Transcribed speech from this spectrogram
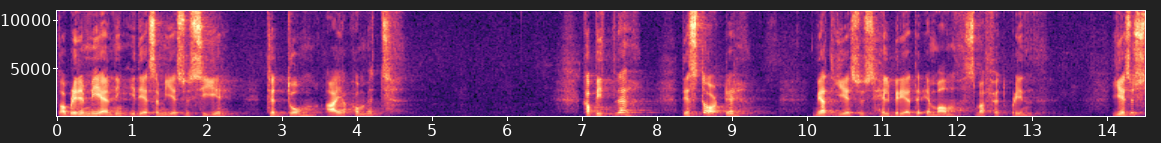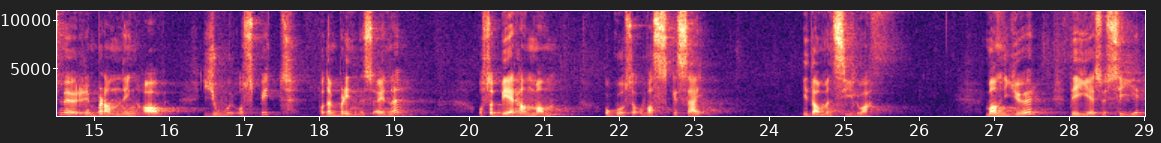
Da blir det mening i det som Jesus sier til dom er jeg kommet. Kapittelet det starter med at Jesus helbreder en mann som er født blind. Jesus smører en blanding av jord og spytt på den blindes øyne. Og så ber han mannen å gå og vaske seg i dammen Siloa. Mannen gjør det Jesus sier,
